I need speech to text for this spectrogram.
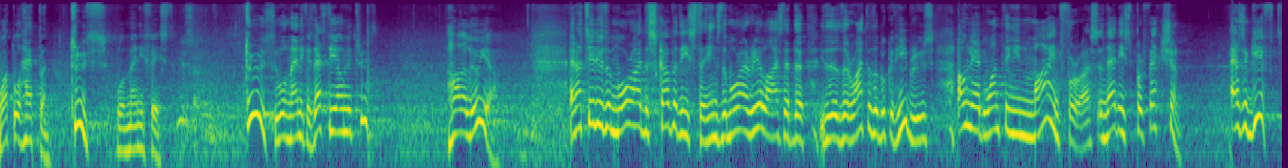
what will happen? Truth will manifest. Yes, sir. Truth will manifest. That's the only truth. Hallelujah. And I tell you, the more I discover these things, the more I realize that the, the, the writer of the book of Hebrews only had one thing in mind for us, and that is perfection as a gift.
